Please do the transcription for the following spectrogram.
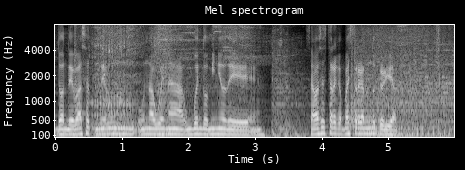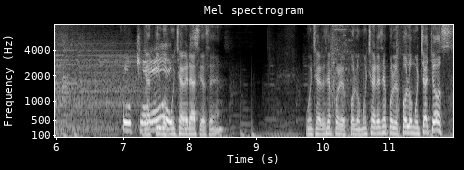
donde vas a tener un, una buena, un buen dominio de... O sea, vas a estar, vas a estar ganando prioridad. Negativo, muchas gracias, eh. Muchas gracias por el polo, muchas gracias por el polo, muchachos.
